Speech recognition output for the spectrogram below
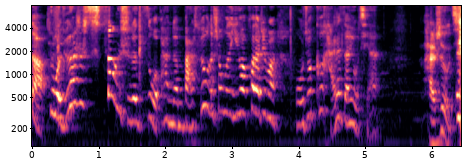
的，我觉得他是丧失了自我判断，把所有的生活的依靠靠在这方。我觉得哥还是咱有钱，还是有钱，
